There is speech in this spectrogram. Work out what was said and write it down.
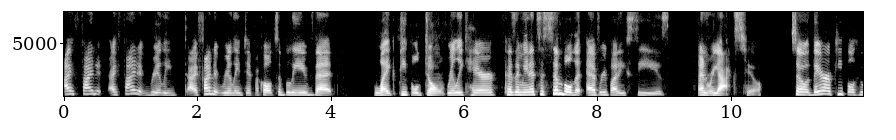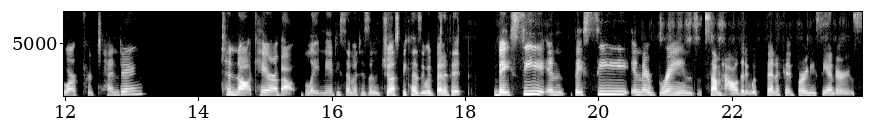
I find it I find it really I find it really difficult to believe that like people don't really care because I mean it's a symbol that everybody sees and reacts to. So there are people who are pretending to not care about blatant anti-Semitism just because it would benefit. They see in they see in their brains somehow that it would benefit Bernie Sanders,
